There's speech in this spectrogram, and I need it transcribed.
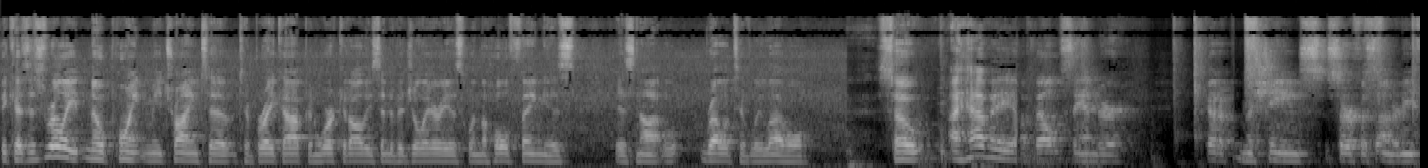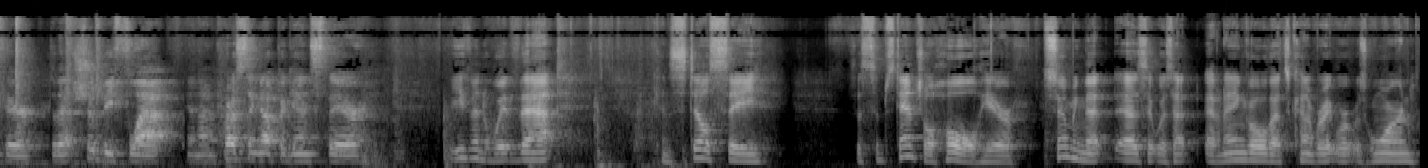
because there's really no point in me trying to, to break up and work at all these individual areas when the whole thing is, is not relatively level. So I have a, a belt sander got a machine's surface underneath there, so that should be flat. And I'm pressing up against there. Even with that, can still see the substantial hole here. Assuming that as it was at, at an angle, that's kind of right where it was worn.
